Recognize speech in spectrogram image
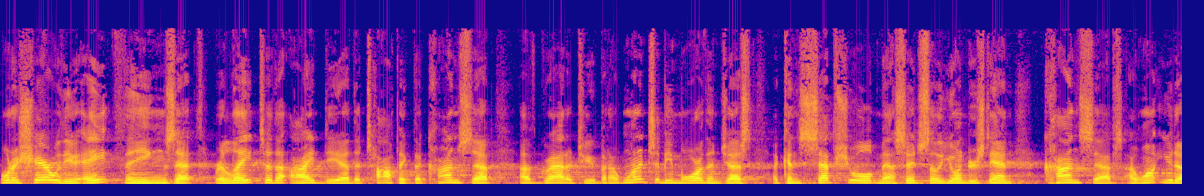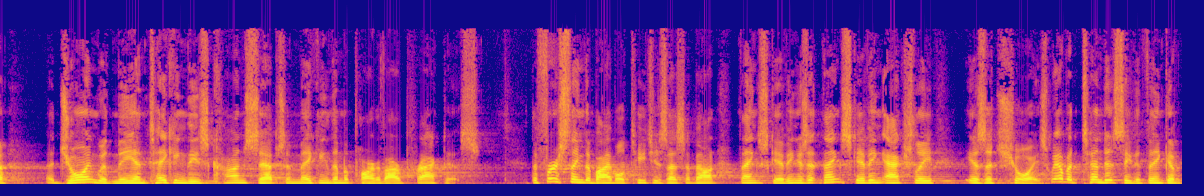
I want to share with you eight things that relate to the idea, the topic, the concept of gratitude. But I want it to be more than just a conceptual message so you understand concepts. I want you to join with me in taking these concepts and making them a part of our practice. The first thing the Bible teaches us about Thanksgiving is that Thanksgiving actually is a choice. We have a tendency to think of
